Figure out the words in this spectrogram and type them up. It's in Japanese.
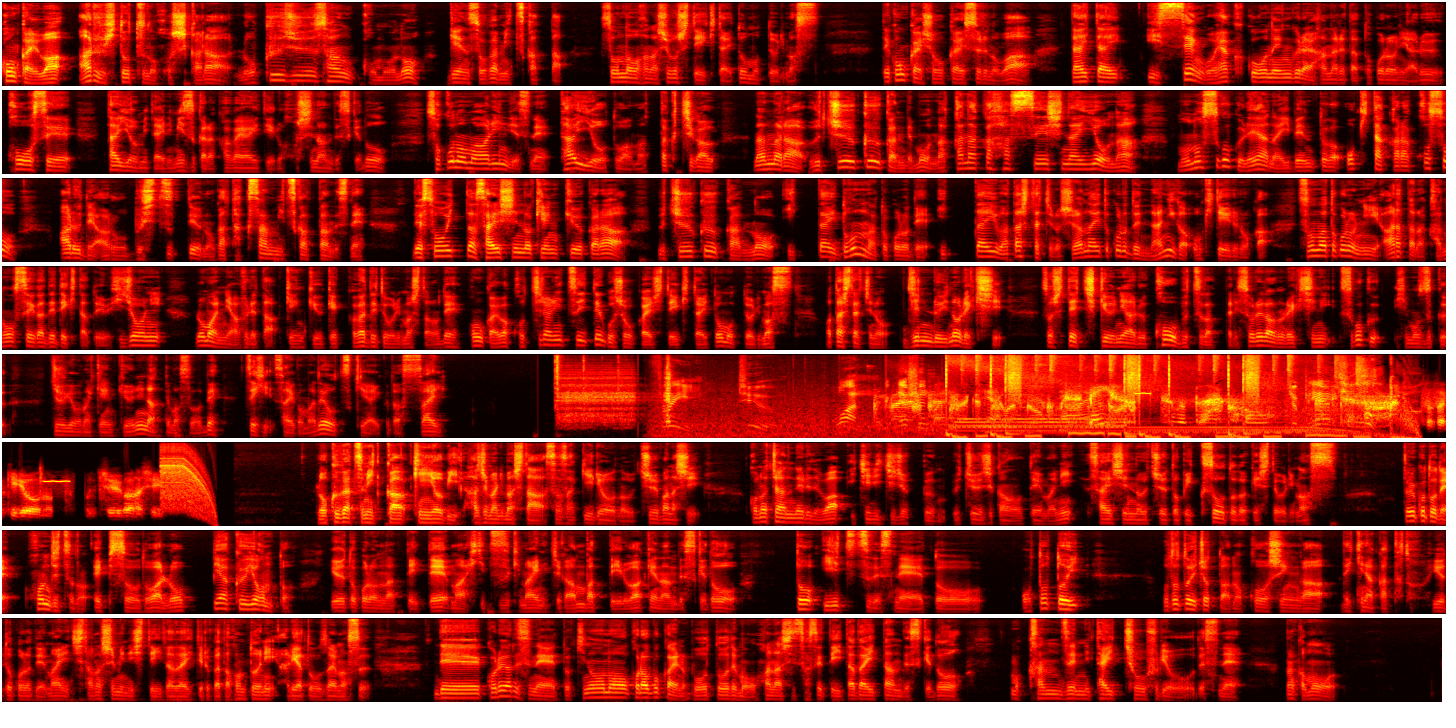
今回はある一つの星から63個もの元素が見つかった。そんなお話をしていきたいと思っております。で、今回紹介するのは、だいたい1500光年ぐらい離れたところにある恒星、太陽みたいに自ら輝いている星なんですけど、そこの周りにですね、太陽とは全く違う。なんなら宇宙空間でもなかなか発生しないような、ものすごくレアなイベントが起きたからこそ、あるであろう物質っていうのがたくさん見つかったんですね。で、そういった最新の研究から宇宙空間の一体どんなところで、一体私たちの知らないところで何が起きているのか、そんなところに新たな可能性が出てきたという非常にロマンにあふれた研究結果が出ておりましたので、今回はこちらについてご紹介していきたいと思っております。私たちの人類の歴史、そして地球にある鉱物だったり、それらの歴史にすごく紐づく重要な研究になってますので、ぜひ最後までお付き合いください。Three, two, one. Ignition. Space to a black hole. Japan. 佐々木亮の宇宙話。6月3日金曜日始まりました佐々木亮の宇宙話。このチャンネルでは1日10分宇宙時間をテーマに最新の宇宙トピックスをお届けしております。ということで本日のエピソードは604というところになっていて、まあ引き続き毎日頑張っているわけなんですけど、と言いつつですね、えっと、おととい、おとといちょっとあの更新ができなかったというところで毎日楽しみにしていただいている方本当にありがとうございます。で、これはですね、えっと、昨日のコラボ会の冒頭でもお話しさせていただいたんですけど、もう完全に体調不良ですね。なんかもう、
